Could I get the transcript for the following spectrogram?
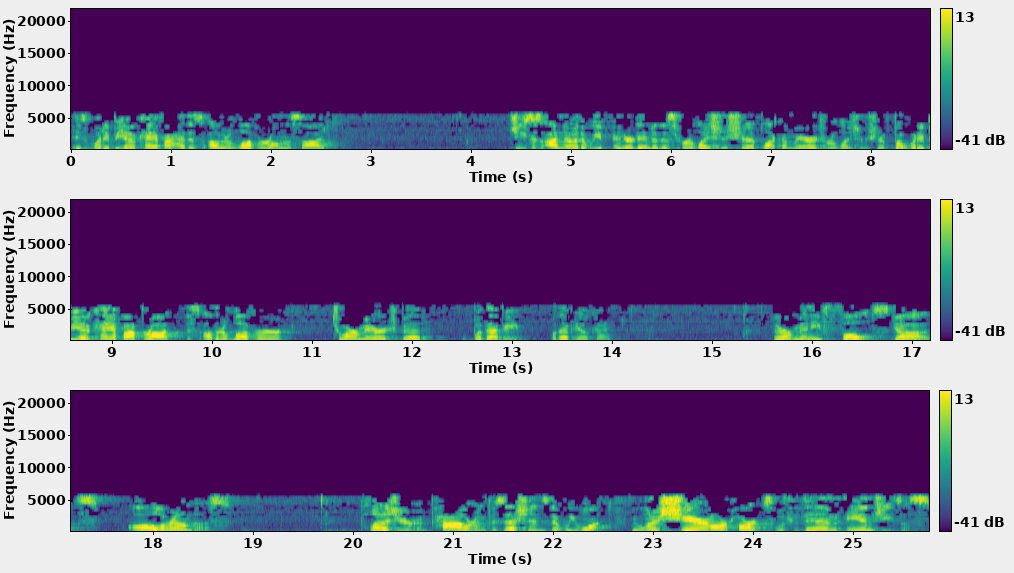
is, would it be okay if I had this other lover on the side? Jesus, I know that we've entered into this relationship like a marriage relationship, but would it be okay if I brought this other lover to our marriage bed? Would that be would that be okay? There are many false gods all around us. Pleasure and power and possessions that we want, we want to share our hearts with them and Jesus.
